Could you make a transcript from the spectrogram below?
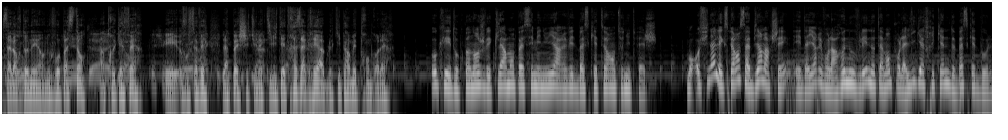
Ça leur donnait un nouveau passe-temps, un truc à faire. Et vous savez, la pêche est une activité très agréable qui permet de prendre l'air. Ok, donc maintenant je vais clairement passer mes nuits à rêver de basketteur en tenue de pêche. Bon, au final, l'expérience a bien marché et d'ailleurs, ils vont la renouveler, notamment pour la Ligue africaine de basketball.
